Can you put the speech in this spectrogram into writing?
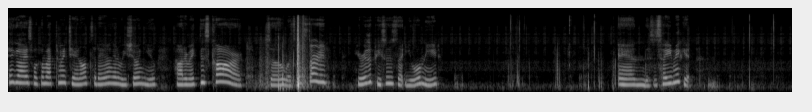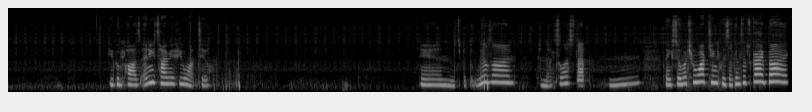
Hey guys, welcome back to my channel. Today I'm going to be showing you how to make this car. So let's get started. Here are the pieces that you will need. And this is how you make it. You can pause anytime if you want to. And let's put the wheels on. And that's the last step. Mm -hmm. Thanks so much for watching. Please like and subscribe. Bye.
